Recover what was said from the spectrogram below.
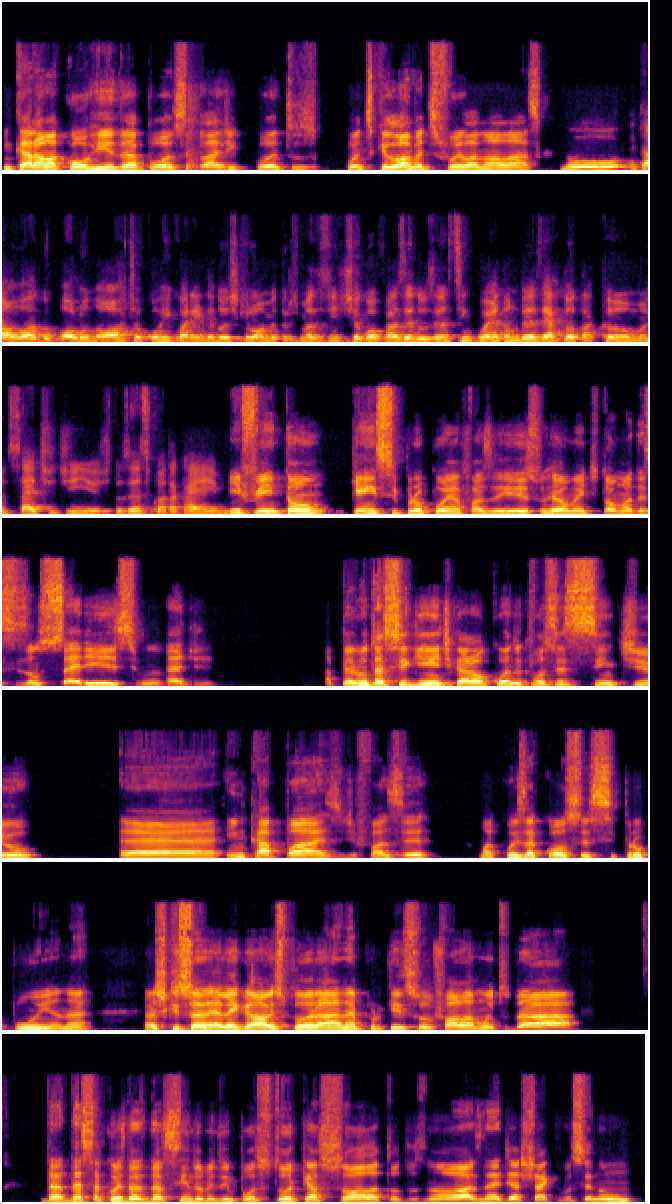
encarar uma corrida, pô, sei lá de quantos Quantos quilômetros foi lá no Alasca? No, então, lá do Polo Norte eu corri 42 quilômetros, mas a gente chegou a fazer 250 no deserto do Atacama, em sete dias, 250 km. Enfim, então, quem se propõe a fazer isso realmente toma uma decisão seríssima. Né, de... A pergunta é a seguinte, Carol, quando que você se sentiu é, incapaz de fazer uma coisa a qual você se propunha, né? Acho que isso é legal explorar, né? Porque isso fala muito da, da, dessa coisa da, da, síndrome do impostor que assola todos nós, né? De achar que você não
